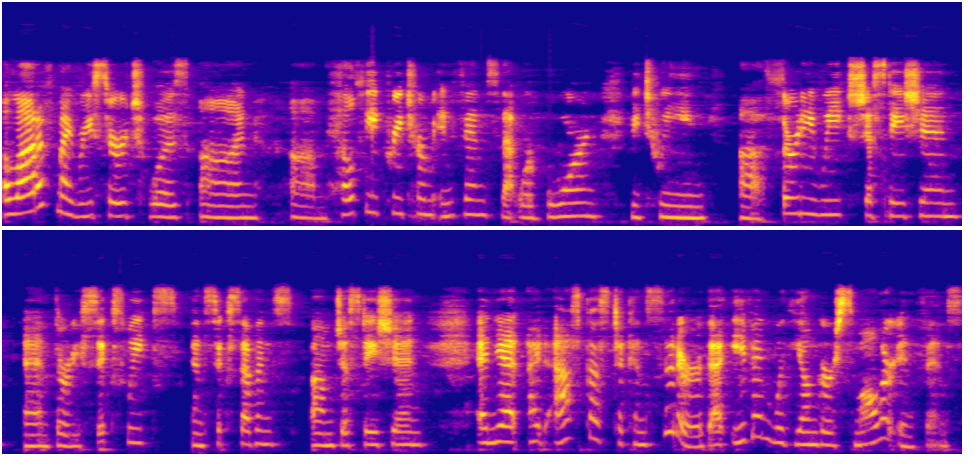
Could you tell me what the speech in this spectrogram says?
a lot of my research was on um, healthy preterm infants that were born between uh, 30 weeks gestation and 36 weeks and six sevenths um, gestation. And yet, I'd ask us to consider that even with younger, smaller infants,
